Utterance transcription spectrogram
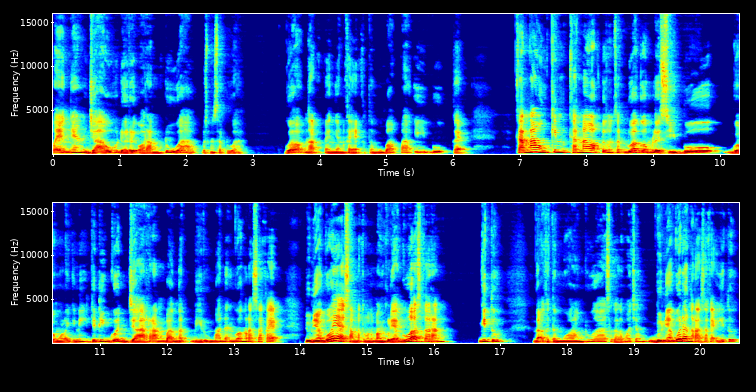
pengen jauh dari orang tua semester 2 gue nggak pengen kayak ketemu bapak ibu kayak karena mungkin karena waktu semester 2 gue mulai sibuk gue mulai gini jadi gue jarang banget di rumah dan gue ngerasa kayak dunia gue ya sama teman-teman kuliah gue sekarang. Gitu. Nggak ketemu orang tua segala macam. Dunia gue udah ngerasa kayak gitu.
